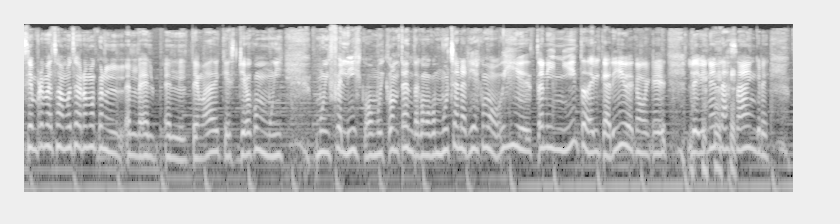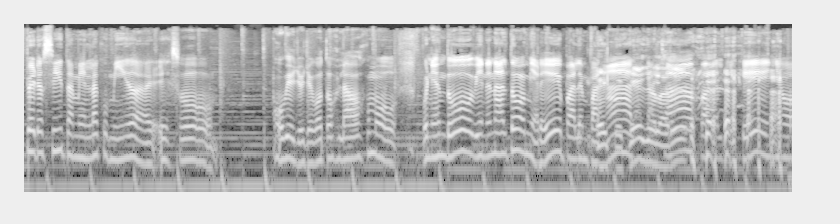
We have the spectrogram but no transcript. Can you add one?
Siempre me echaba mucha broma con el, el- el- el tema de que llego como muy, muy feliz, como muy contenta, como con mucha energía, es como, uy, esta niñita del Caribe, como que le viene en la sangre. Pero sí, también la comida, eso... Obvio, yo llego a todos lados como poniendo bien en alto mi arepa, la empanada, pequeño, la la chapa, el pequeño.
